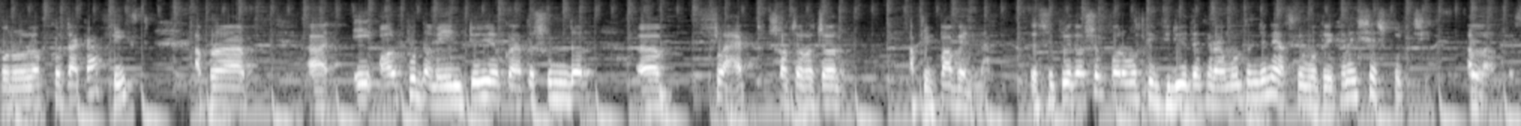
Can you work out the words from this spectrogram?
পনেরো লক্ষ টাকা ফিক্সড আপনারা এই অল্প দামে ইন্টেরিয়র করা এত সুন্দর ফ্ল্যাট সচরাচর আপনি পাবেন না। তো সুপ্রিয় দর্শক, পরবর্তী ভিডিও দেখার আমন্ত্রণ জানিয়ে আজকের মতো এখানেই শেষ করছি। আল্লাহ হাফেজ।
